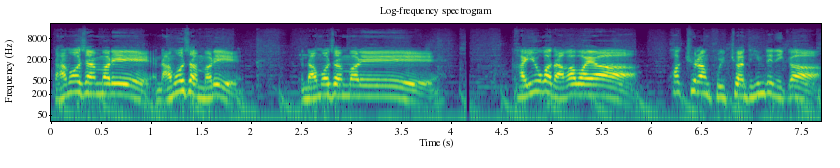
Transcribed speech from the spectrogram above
나머지 한 마리, 나머지 한 마리, 나머지 한 마리 가이오가 나가봐야 화큐랑 불큐한테 힘드니까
